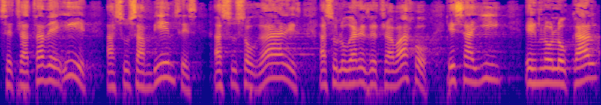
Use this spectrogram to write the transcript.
Se trata de ir a sus ambientes, a sus hogares, a sus lugares de trabajo. Es allí, en lo local,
